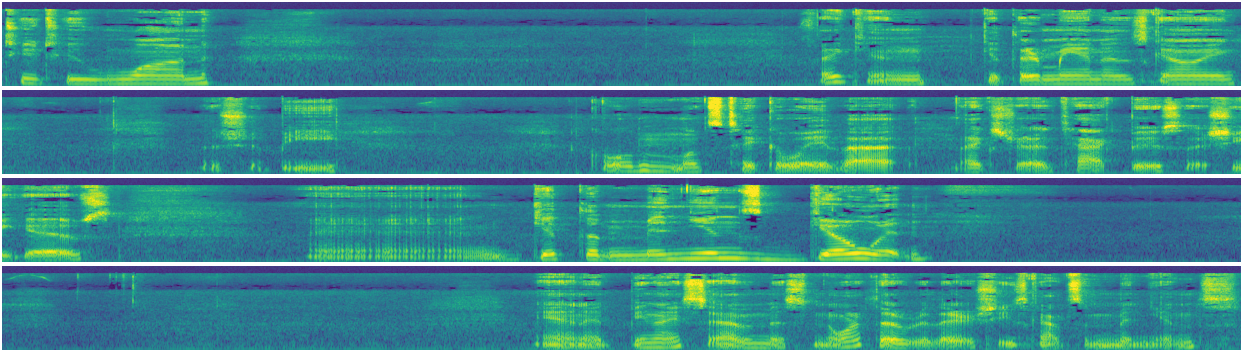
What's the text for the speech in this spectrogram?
two, two, one. If I can get their manas going, this should be golden. Let's take away that extra attack boost that she gives. And get the minions going. And it'd be nice to have Miss North over there. She's got some minions.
